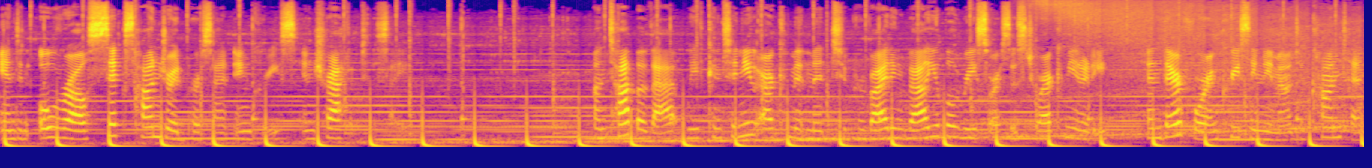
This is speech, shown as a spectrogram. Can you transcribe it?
and an overall 600% increase in traffic to the site. On top of that, we've continued our commitment to providing valuable resources to our community and therefore increasing the amount of content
